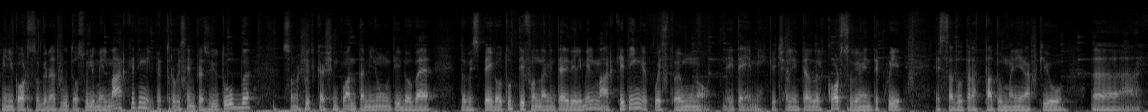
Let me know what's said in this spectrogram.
mini corso gratuito sull'email marketing che trovi sempre su YouTube, sono circa 50 minuti dove, dove spiego tutti i fondamentali dell'email marketing, questo è uno dei temi che c'è all'interno del corso, ovviamente qui è stato trattato in maniera più... Uh,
